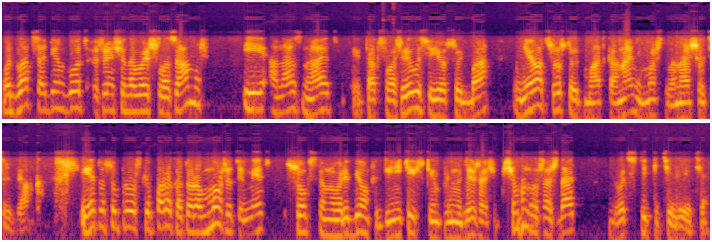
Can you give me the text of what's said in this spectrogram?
Вот 21 год женщина вышла замуж, и она знает, и так сложилась ее судьба, у нее отсутствует матка, она не может вынашивать ребенка. И это супружеская пара, которая может иметь собственного ребенка, генетически им принадлежащего. Почему нужно ждать 25-летия?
